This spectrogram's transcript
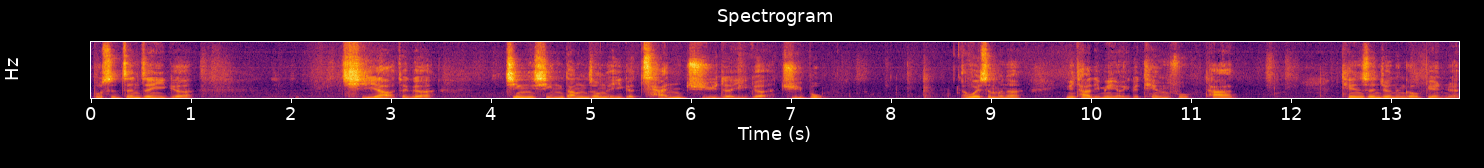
不是真正一个棋啊，这个进行当中的一个残局的一个局部。那为什么呢？因为它里面有一个天赋，它天生就能够辨认。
